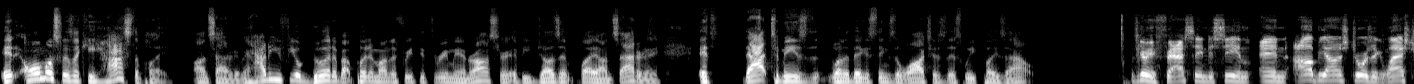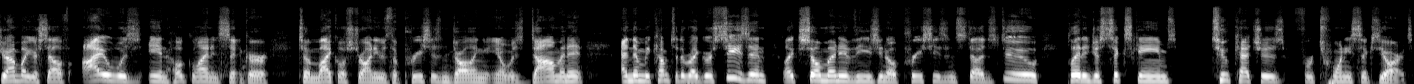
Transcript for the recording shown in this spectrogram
It almost feels like he has to play on Saturday. Mean, how do you feel good about putting him on the free three man roster if he doesn't play on Saturday? It's that to me is one of the biggest things to watch as this week plays out. It's gonna be fascinating to see, and, and I'll be honest, George. Like last year, I'm by yourself. I was in hook, line, and sinker to Michael Strachan. He was the preseason darling. You know, was dominant. And then we come to the regular season, like so many of these, you know, preseason studs do, played in just six games, two catches for 26 yards.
